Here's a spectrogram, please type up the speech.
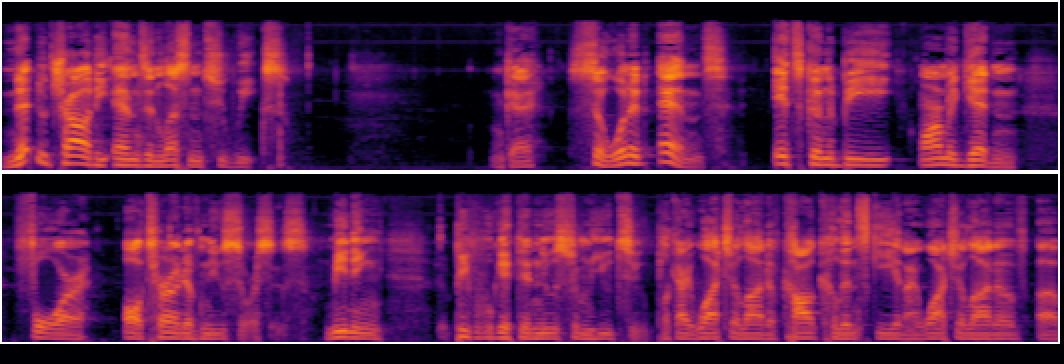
Net neutrality ends in less than two weeks. Okay? So when it ends, it's going to be Armageddon for alternative news sources, meaning people who get their news from YouTube. Like I watch a lot of Kyle Kulinski and I watch a lot of uh,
